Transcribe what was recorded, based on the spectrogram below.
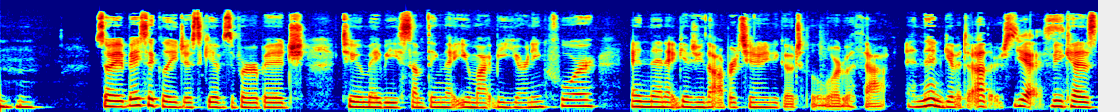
Mm-hmm. So it basically just gives verbiage to maybe something that you might be yearning for, and then it gives you the opportunity to go to the Lord with that and then give it to others. Yes. Because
